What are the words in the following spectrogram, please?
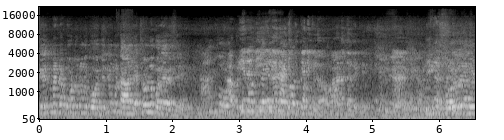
ஹெல்மெட்டை போட்டுக்கொண்டு போக சொல்லி உங்க ஆள்கிட்ட சொல்லுங்க தயவு செய்து நீங்க சொல்றது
